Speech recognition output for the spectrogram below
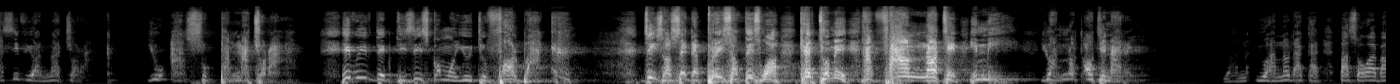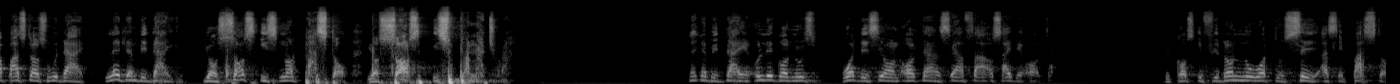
As if you are natural. You are supernatural. Even if the disease come on you to fall back. Jesus said, The prince of this world came to me and found nothing in me. You are not ordinary. You are not, you are not that kind. Pastor, what about pastors who die? Let them be dying. Your source is not pastor, your source is supernatural. Let them be dying. Only God knows what they say on altar and say after outside the altar. Because if you don't know what to say as a pastor,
